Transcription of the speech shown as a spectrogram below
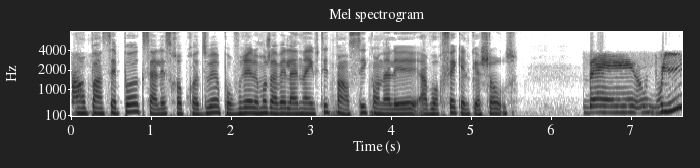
on pensait pas que ça allait se reproduire pour vrai. là. Moi, j'avais la naïveté de penser qu'on allait avoir fait quelque chose. Ben oui,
